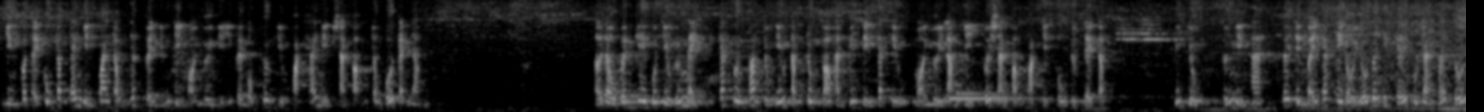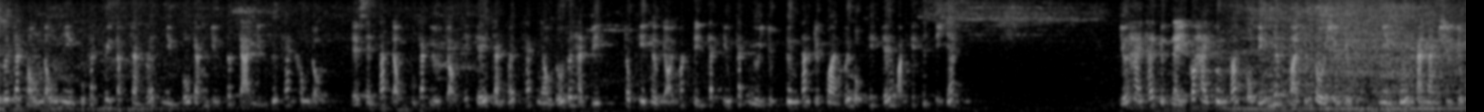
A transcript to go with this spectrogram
nhưng có thể cung cấp cái nhìn quan trọng nhất về những gì mọi người nghĩ về một thương hiệu hoặc khái niệm sản phẩm trong bối cảnh nhóm. Ở đầu bên kia của chiều hướng này, các phương pháp chủ yếu tập trung vào hành vi tìm cách hiểu mọi người làm gì với sản phẩm hoặc dịch vụ được đề cập. Ví dụ, thử nghiệm A, nơi trình bày các thay đổi đối với thiết kế của trang web đối với các mẫu ngẫu nhiên của khách truy cập trang web nhưng cố gắng giữ tất cả những thứ khác không đổi để xem tác động của các lựa chọn thiết kế trang web khác nhau đối với hành vi, trong khi theo dõi mắt tìm cách hiểu cách người dùng tương tác trực quan với một thiết kế hoặc kích thích thị giác. Giữa hai thái cực này có hai phương pháp phổ biến nhất mà chúng tôi sử dụng, nghiên cứu khả năng sử dụng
